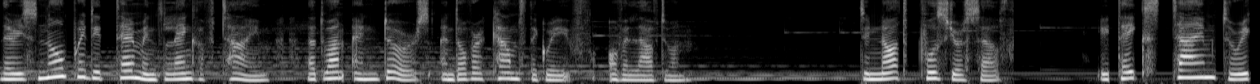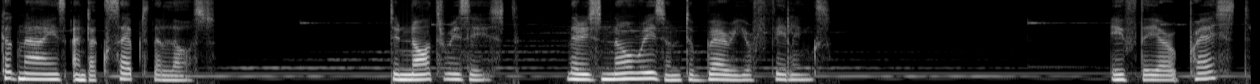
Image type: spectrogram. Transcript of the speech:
There is no predetermined length of time that one endures and overcomes the grief of a loved one. Do not push yourself. It takes time to recognize and accept the loss. Do not resist. There is no reason to bury your feelings. If they are oppressed,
